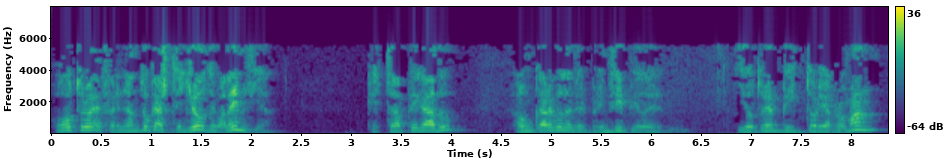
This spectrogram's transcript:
Otro es Fernando Castelló, de Valencia, que está pegado a un cargo desde el principio. Y otro es Victoria Román,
